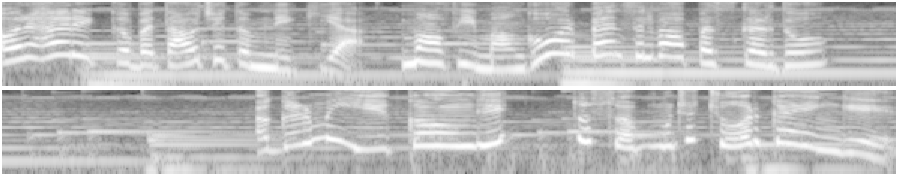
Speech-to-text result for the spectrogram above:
और हर एक को बताओ जो तुमने किया। माफ़ी मांगो और पेंसिल वापस कर दो। अगर मैं ये कहूँगी तो सब मुझे चोर कहेंगे।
